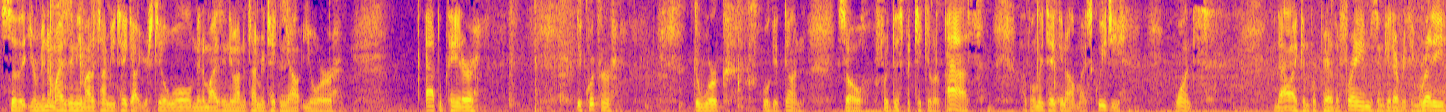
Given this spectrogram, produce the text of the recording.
so that you're minimizing the amount of time you take out your steel wool, minimizing the amount of time you're taking out your applicator, the quicker the work will get done. So for this particular pass, I've only taken out my squeegee once. Now I can prepare the frames and get everything ready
